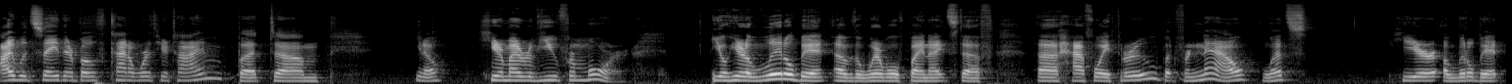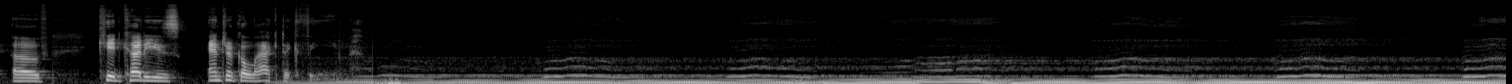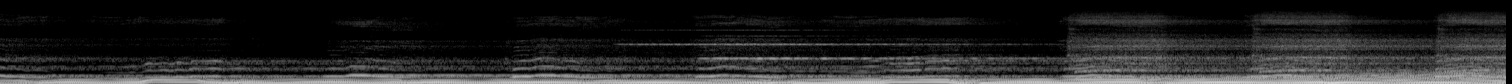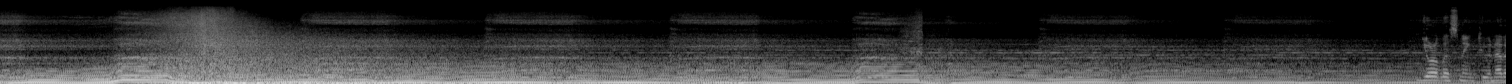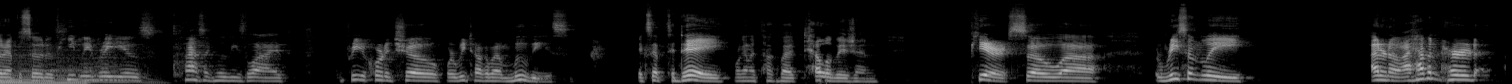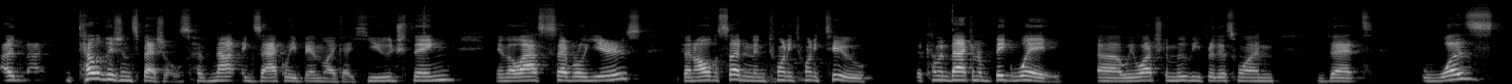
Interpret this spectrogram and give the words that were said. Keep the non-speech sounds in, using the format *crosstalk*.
I would say they're both kind of worth your time, but um, you know, hear my review for more. You'll hear a little bit of the Werewolf by Night stuff uh, halfway through, but for now, let's hear a little bit of Kid Cudi's Entergalactic theme. You're listening to another episode of Heatwave Radio's Classic Movies Live, the pre recorded show where we talk about movies. Except today, we're going to talk about television. Pierre, so uh, recently, I don't know, I haven't heard. Television specials have not exactly been like a huge thing in the last several years. But then all of a sudden in 2022, they're coming back in a big way. Uh, we watched a movie for this one that was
